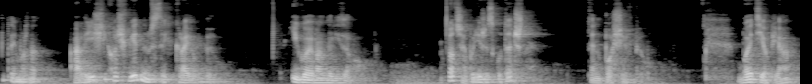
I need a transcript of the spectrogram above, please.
tutaj można, ale jeśli choć w jednym z tych krajów był i go ewangelizował, to trzeba powiedzieć, że skuteczny. ten posiew był. Bo Etiopia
